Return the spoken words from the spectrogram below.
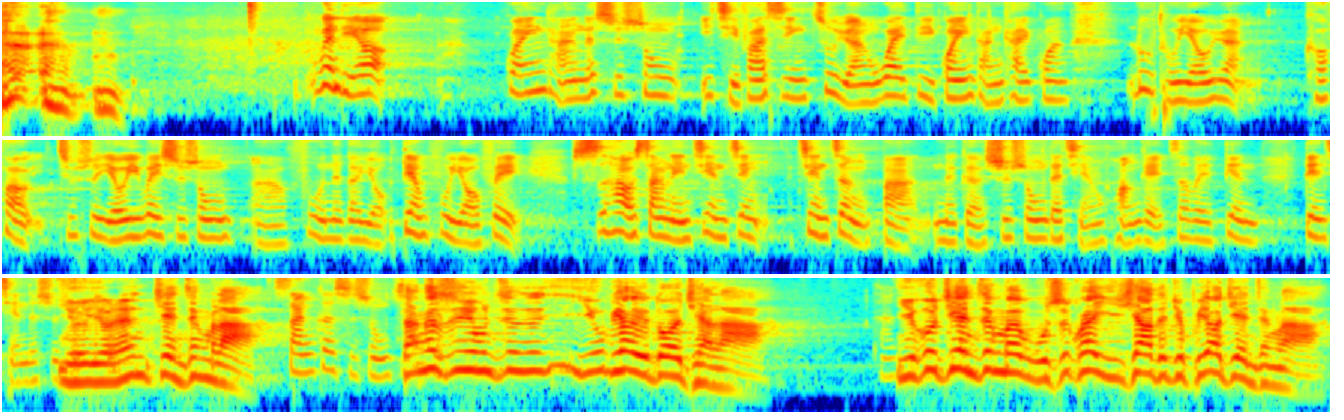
问题二，观音堂的师兄一起发心助缘外地观音堂开光，路途遥远，可否就是由一位师兄啊、呃付那个邮垫付邮费，四号三年见证见证把那个师兄的钱还给这位垫垫钱的师兄？有有人见证不啦？三个师兄。三个师兄，这个邮票有多少钱啦？以后见证嘛，五十块以下的就不要见证啦。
